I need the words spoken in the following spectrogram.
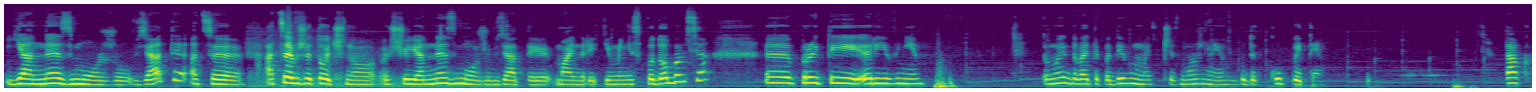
я не зможу взяти, а це, а це вже точно, що я не зможу взяти майнер, який мені сподобався, е, пройти рівні. Тому давайте подивимось, чи зможна його буде купити. Так,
